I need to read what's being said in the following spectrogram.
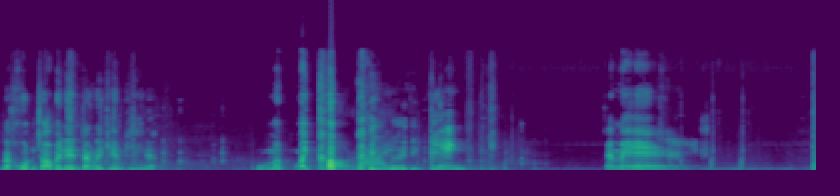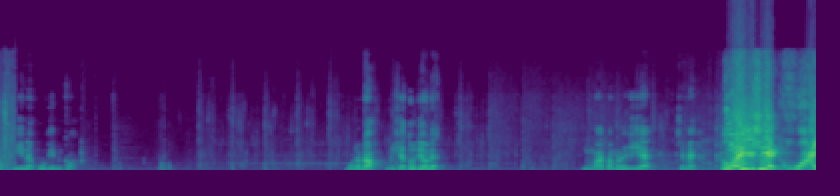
แล้วคนชอบไปเล่นจังเลยเกมผีเนี่ย ผมไม่ไม่เข้าใจเบาไรเลยจริงๆแค่แน่ผีนะกูเห็นก่อน หมดแล้วเนาะ มีแค่ตัวเดียวแหละมึงมาทำอะไรเยอะแยะใช่ไหมเฮ้ยไอ้เชี่ยควาย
